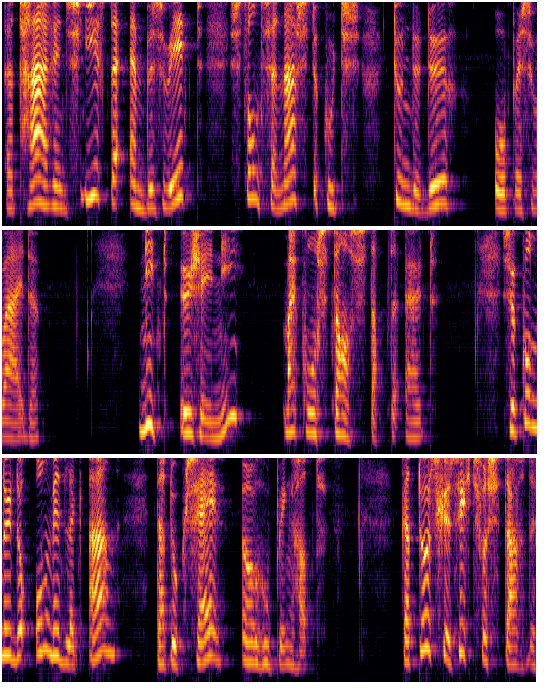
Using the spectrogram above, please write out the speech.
het haar in slierte en bezweet, stond ze naast de koets toen de deur openzwaaide. Niet Eugenie, maar Constance stapte uit. Ze kondigde onmiddellijk aan dat ook zij een roeping had. Cato's gezicht verstarde.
